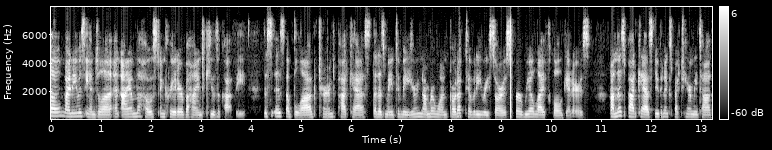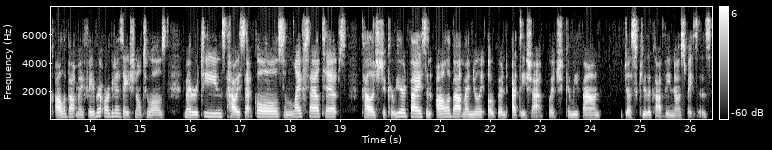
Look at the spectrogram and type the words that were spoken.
Hello, my name is Angela, and I am the host and creator behind Cue the Coffee. This is a blog turned podcast that is made to be your number one productivity resource for real life goal getters. On this podcast, you can expect to hear me talk all about my favorite organizational tools, my routines, how I set goals, some lifestyle tips, college to career advice, and all about my newly opened Etsy shop, which can be found just cue the coffee, no spaces.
